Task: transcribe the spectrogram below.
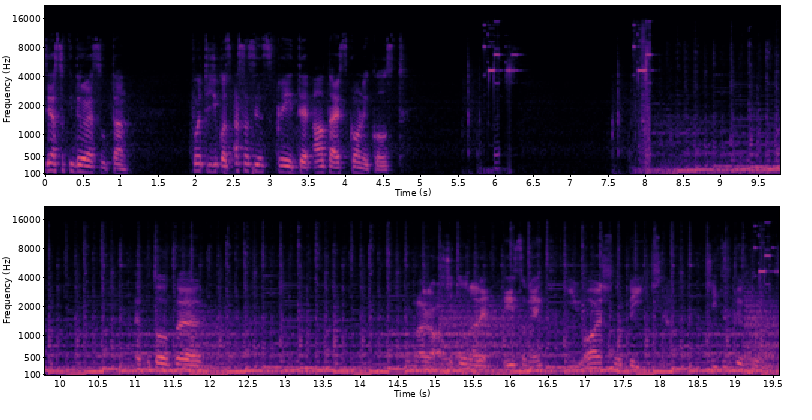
Sziasztok idő lesz után! Folytatjuk az Assassin's Creed Altair's Chronicles-t. Legutóbb arra a csatorna rész, amelyik alsó Bécsnál. És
